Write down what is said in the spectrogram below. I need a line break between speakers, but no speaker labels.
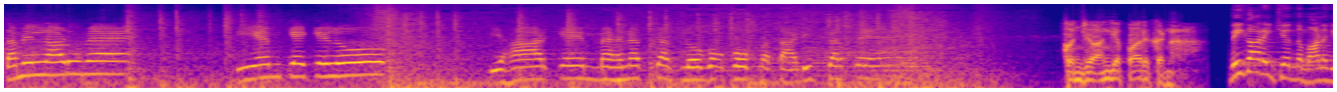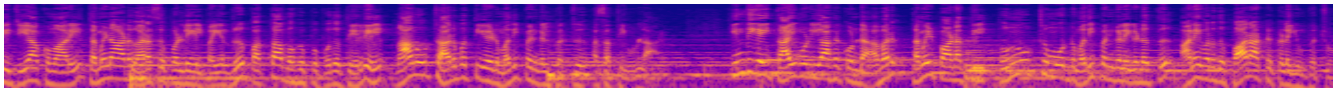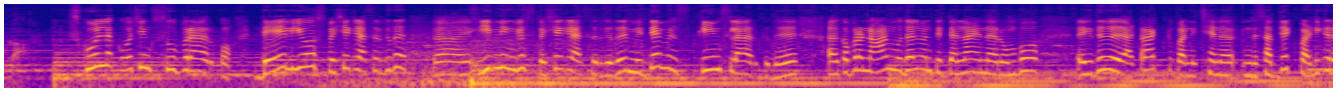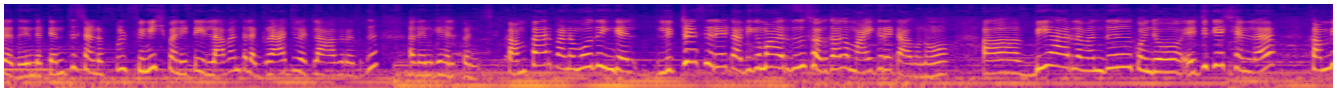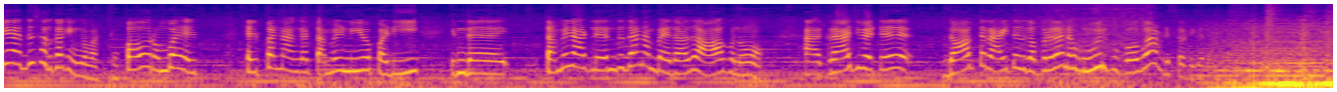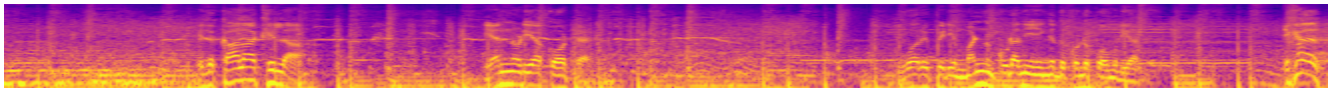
तमिलनाडु में डीएमके के लोग बिहार के मेहनतकश लोगों को प्रताड़ित करते हैं
கொஞ்சம் அங்கே பாரு கண்ணா
பீகாரைச் சேர்ந்த மாணவி ஜியா குமாரி தமிழ்நாடு அரசு பள்ளியில் பயின்று பத்தாம் வகுப்பு பொதுத் தேர்வில் நானூற்று அறுபத்தி ஏழு மதிப்பெண்கள் பெற்று அசத்தியுள்ளார் ஹிந்தியை தாய்மொழியாக கொண்ட அவர் தமிழ் பாடத்தில் தொன்னூற்று மூன்று மதிப்பெண்களை எடுத்து அனைவரது பாராட்டுகளையும் பெற்றுள்ளார்.
ஸ்கூல்ல கோச்சிங் சூப்பரா இருக்கும். டெய்லியும் ஸ்பெஷல் கிளாஸ் இருக்குது. ஈவினிங்லயும் ஸ்பெஷல் கிளாஸ் இருக்குது. மிட் டே மீல் ஸ்கீம்ஸ்லாம் இருக்குது. அதுக்கப்புறம் நான் முதல்வன் திட்டம்லாம் என்ன ரொம்ப இது அட்ராக்ட் பண்ணிச்சு. என்ன இந்த சப்ஜெக்ட் படிக்கிறது இந்த டென்த் ஸ்டாண்டர்ட் ஃபுல் ஃபினிஷ் பண்ணிட்டு லெவன்த்ல கிராஜுவேட்லாம் ஆகுறதுக்கு அது எனக்கு ஹெல்ப் பண்ணுச்சு. கம்பேர் பண்ணும்போது இங்க லிட்ரேசி ரேட் அதிகமா இருக்குது. ஸோ அதுக்காக மைக்ரேட் ஆகணும். பீகாரில் வந்து கொஞ்சம் எஜுகேஷனில் கம்மியாக இருந்து அதுக்காக இங்கே வந்துட்டோம் பவர் ரொம்ப ஹெல்ப் ஹெல்ப் பண்ணாங்க. தமிழ் படி இந்த தமிழ்நாட்டில இருந்து தான் நம்ம ஏதாவது ஆகணும். கிராஜுவேட்டு டாக்டர் ஆயிட்டதுக்கு அப்புறம் தான் நான் ஊருக்கு போவேன் அப்படி சொல்லிக்கிறேன்
இது காலா கில்லா என்னுடைய கோட்டை. ஒரு பிடி மண்ணு கூட நீ இங்கிருந்து கொண்டு போக முடியாது. 你看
